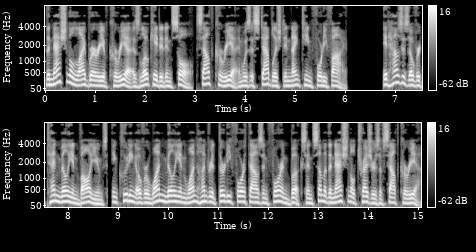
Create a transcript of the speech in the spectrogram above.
The National Library of Korea is located in Seoul, South Korea and was established in 1945. It houses over 10 million volumes, including over 1,134,000 foreign books and some of the national treasures of South Korea.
